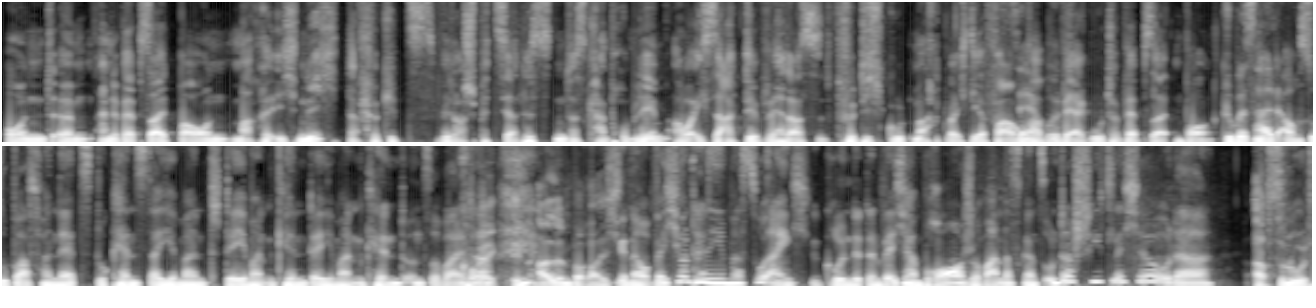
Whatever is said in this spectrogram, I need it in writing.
Und ähm, eine Website bauen mache ich nicht. Dafür gibt es wieder Spezialisten, das ist kein Problem. Aber ich sag dir, wer das für dich gut macht, weil ich die Erfahrung habe, wer gute Webseiten bauen kann. Du bist halt auch super vernetzt. Du kennst da jemand, der jemanden kennt, der jemanden kennt und so weiter. Korrekt, in allen Bereichen. Genau. Welche Unternehmen hast du eigentlich gegründet? In welcher Branche? Waren das ganz unterschiedliche oder? Absolut.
